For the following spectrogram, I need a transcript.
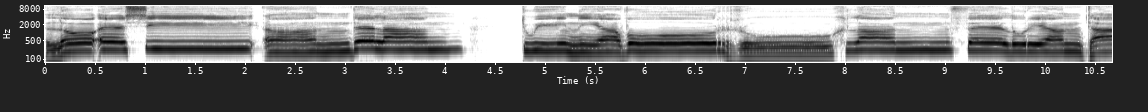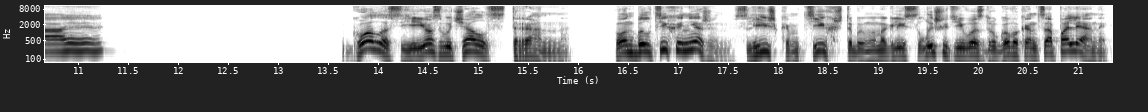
lo esi andelan Twini avor ruhlan фелуриантае. Голос ее звучал странно. Он был тих и нежен, слишком тих, чтобы мы могли слышать его с другого конца поляны,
